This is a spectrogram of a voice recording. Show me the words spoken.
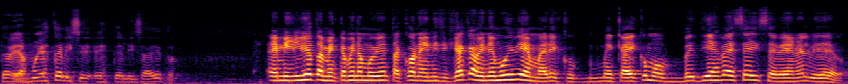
Te veías muy estilizadito. Emilio también camina muy bien en tacones y ni siquiera caminé muy bien, marico. Me caí como 10 veces y se ve en el video.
